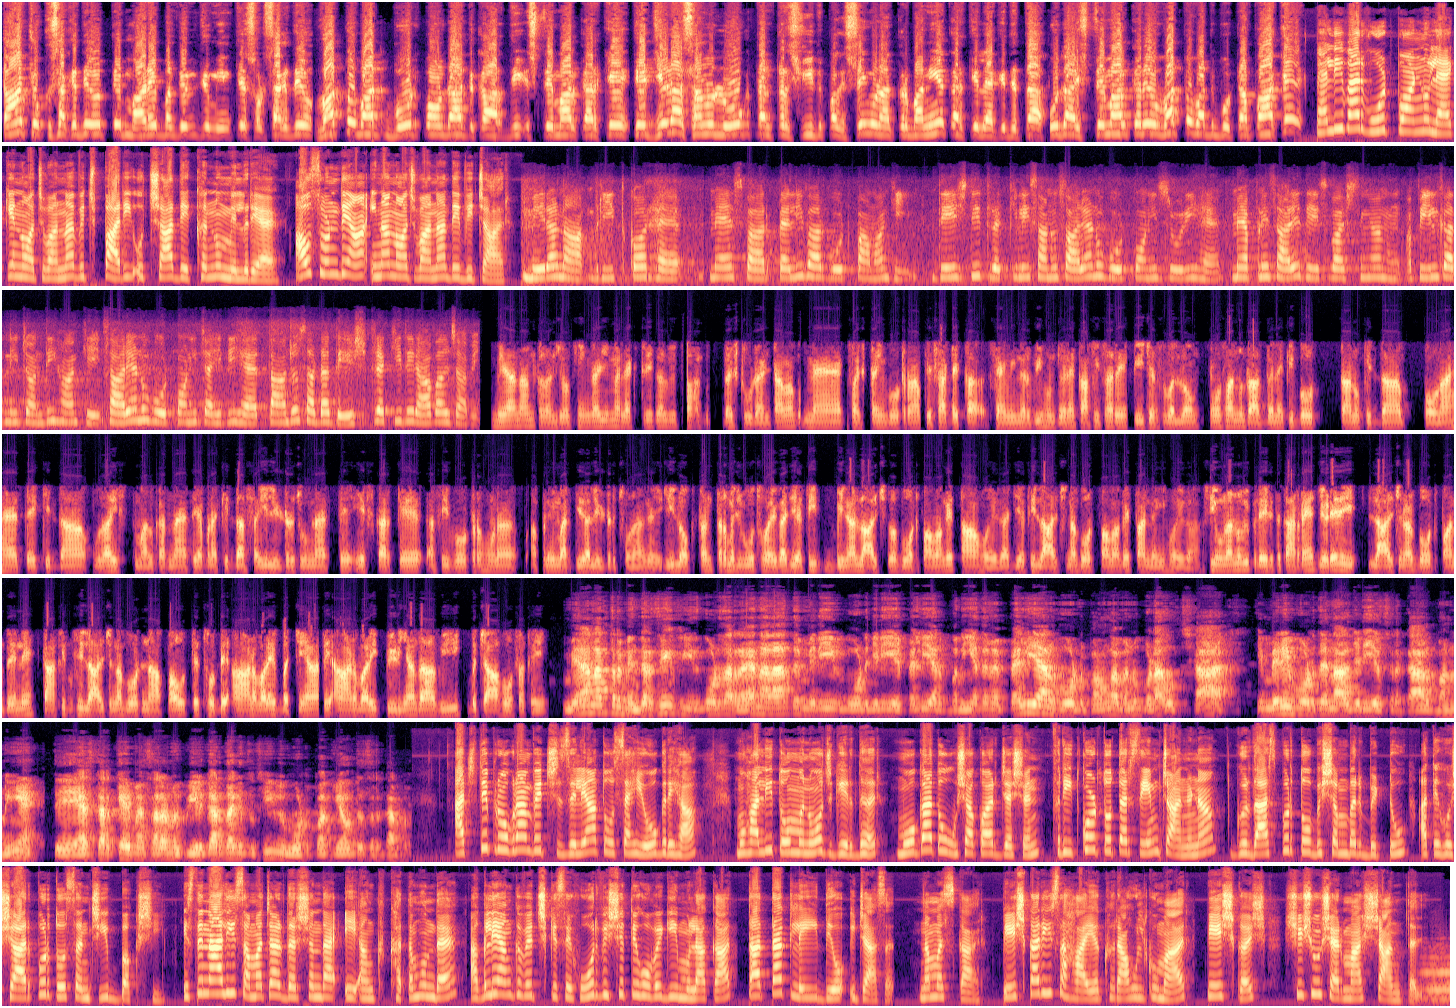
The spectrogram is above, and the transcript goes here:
ਤਾਂ ਚੁੱਕ ਸਕਦੇ ਹੋ ਤੇ ਮਾੜੇ ਬੰਦੇ ਨੂੰ ਜ਼ਮੀਨ ਤੇ ਸੁੱਟ ਸਕਦੇ ਹੋ। ਵੱਧ ਤੋਂ ਵੱਧ ਵੋਟ ਪਾਉਣ ਦਾ ਅਧਿਕਾਰ ਦੀ ਇਸਤੇਮਾਲ ਕਰਕੇ ਤੇ ਜਿਹੜਾ ਸਾਨੂੰ ਲੋਕਤੰਤਰ ਸ਼ਹੀਦ ਭਗਤ ਸਿੰਘ ਹੁਣਾਂ ਕੁਰਬਾਨੀਆਂ ਕਰਕੇ ਲੈ ਕੇ ਦਿੱਤਾ ਉਹਦਾ ਇਸਤੇਮਾਲ ਕਰਿਓ। ਵੱਧ ਤੋਂ ਵੱਧ ਵੋਟਾਂ ਪਾ ਕੇ ਪਹਿਲੀ ਵਾਰ ਵੋਟ ਪਾਉਣ ਨੂੰ ਲੈ ਕੇ ਨੌਜਵਾਨਾਂ ਵਿੱਚ ਭਾਰੀ ਉਤਸ਼ਾਹ ਦੇਖਣ ਨੂੰ ਮਿਲ ਰਿਹਾ ਹੈ। ਆਓ ਸੁਣਦੇ ਹਾਂ ਇਹਨਾਂ ਨੌਜਵਾਨਾਂ ਦੇ ਵਿਚਾਰ। ਮੇਰਾ ਨਾਮ ਰੀਤ ਕੌਰ ਹੈ। ਮੈਂ ਇਸ ਵਾਰ ਪਹਿਲੀ ਵਾਰ ਵੋਟ ਪਾਵਾਂਗੀ। ਦੇਸ਼ ਦੀ ਤਰੱਕੀ ਲਈ ਸਾਨੂੰ ਸਾਰਿਆਂ ਨੂੰ ਵੋਟ ਪਾਉਣੀ ਜ਼ਰੂਰੀ ਹੈ। ਮੈਂ ਆਪਣੇ ਸਾਰੇ ਦੇਸ਼ ਵਾਸੀਆਂ ਨੂੰ ਅਪੀਲ ਕਰਨੀ ਚਾਹੁੰਦੀ ਹਾਂ ਕਿ ਸਾਰਿਆਂ ਨੂੰ ਵੋਟ ਪਾਉਣੀ ਚਾਹੀਦੀ ਹੈ ਤਾਂ ਜੋ ਸਾਡਾ ਦੇਸ਼ ਤਰੱਕੀ ਦੇ ਰਾਹ ਵੱਲ ਜਾਵੇ। ਮੇਰਾ ਨਾਮ ਤਰਨਜੋਤ ਸਿੰਘ ਹੈ ਜੀ, ਮੈਂ ਇਲੈਕਟ੍ਰੀਕਲ ਵਿਭਾਗ ਦਾ ਸਟੂਡੈਂਟ ਹਾਂ ਮੈਂ ਫਸਟ ਟਾਈਮ ਵੋਟਰ ਹਾਂ ਤੇ ਸਾਡੇ ਸੈਮੀਨਾਰ ਵੀ ਹੁੰਦੇ ਨੇ, ਕਾਫੀ ਸਾਰੇ ਟੀਚਰਸ ਵੱਲੋਂ। ਉਹ ਸਾਨੂੰ ਦੱਸਦੇ ਨੇ ਕਿ ਵੋਟਾਂ ਨੂੰ ਕਿੱਦਾਂ ਪਾਉਣਾ ਹੈ ਤੇ ਕਿੱਦਾਂ ਉਹਦਾ ਇਸਤੇਮਾਲ ਕਰਨਾ ਹੈ ਤੇ ਆਪਣਾ ਕਿੱਦਾਂ ਸਹੀ ਲੀਡਰ ਚੁਣਨਾ ਹੈ ਤੇ ਇਸ ਕਰਕੇ ਅਸੀਂ ਵੋਟਰ ਹੁਣ ਆਪਣੀ ਮਰਜ਼ੀ ਦਾ ਲੀਡਰ ਚੁਣਾਂਗੇ। ਜੀ, ਲੋਕਤੰਤਰ ਮਜ਼ਬੂਤ ਹੋਏਗਾ ਜੇ ਅਸੀਂ ਬਿਨਾਂ ਲਾਲਚ ਤੋਂ ਵੋਟ ਪਾਵਾਂਗੇ ਤਾਂ ਹੋਏਗਾ, ਜੇ ਅਸੀਂ ਲਾਲਚ ਨਾਲ ਵੋਟ ਪਾਵਾਂਗੇ ਤਾਂ ਨਹੀਂ ਹੋਏਗਾ। ਅਸੀਂ ਉਹਨਾਂ ਨੂੰ ਵੀ ਪ੍ਰੇਰਿਤ ਕਰ ਰਹੇ ਹਾਂ, ਜਿਹੜੇ ਲਾਲਚ ਨਾਲ ਵੋਟ ਪਾਉਂਦੇ ਨੇ, ਤਾਂ ਕਿ ਤੁਸੀਂ ਲਾਲਚ ਨਾਲ ਵੋਟ ਨਾ ਪਾਓ ਤੇ ਤੁਹਾਡੇ ਆਉਣ ਵਾਲੇ ਬੱਚਿਆਂ ਤੇ ਆਉਣ ਵਾਲੀ ਪੀੜ੍ਹੀਆਂ ਦਾ ਵੀ ਬਚਾਅ ਹੋ ਸਕੇ। ਮੇਰਾ ਨਾਮ ਧਰਮਿੰਦਰ ਸਿੰਘ, ਫਰੀਦਕੋਟ ਦਾ ਰਹਿਣ ਵਾਲਾ ਤੇ ਮੇਰੀ ਵੋਟ ਜਿਹੜੀ ਹੈ ਪਹਿਲੀ ਵਾਰ ਬਣੀ ਹੈ ਤੇ ਮੈਂ ਪਹਿਲੀ ਵਾਰ ਵੋਟ ਪਾਉਂਗਾ ਮੈਨੂੰ ਬੜਾ ਉਤਸ਼ਾਹ ਹੈ ਕਿ ਮੇਰੀ ਵੋਟ ਦੇ ਨਾਲ ਜਿਹੜੀ ਇਹ ਸਰਕਾਰ ਬਣਨੀ ਹੈ ਤੇ ਇਸ ਕਰਕੇ ਮੈਂ ਸਾਰਿਆਂ ਨੂੰ ਅਪੀਲ ਕਰਦਾ ਕਿ ਤੁਸੀਂ ਵੀ ਵੋਟ ਪਾ ਕੇ ਆਓ ਤੇ ਸਰਕਾਰ ਬਣਾਓ ਅੱਜ ਦੇ ਪ੍ਰੋਗਰਾਮ ਵਿੱਚ ਜ਼ਿਲ੍ਹਿਆਂ ਤੋਂ ਸਹਿਯੋਗ ਰਿਹਾ, ਮੋਹਾਲੀ ਤੋਂ ਮਨੋਜ ਗਿਰਧਰ, ਮੋਗਾ ਤੋਂ ਊਸ਼ਾ ਕੌਰ ਜਸ਼ਨ, ਫਰੀਦਕੋਟ ਤੋਂ ਤਰਸੇਮ ਚਾਨਣਾ, ਗੁਰਦਾਸਪੁਰ ਤੋਂ ਬਿਸ਼ੰਬਰ ਬਿੱਟੂ ਅਤੇ ਹੁਸ਼ਿਆਰਪੁਰ ਤੋਂ ਸੰਜੀਵ ਬਖਸ਼ੀ। ਇਸ ਦੇ ਨਾਲ ਹੀ ਸਮਾਚਾਰ ਦਰਸ਼ਨ ਦਾ ਇਹ ਅੰਕ ਖਤਮ ਹੁੰਦਾ ਹੈ। ਅਗਲੇ ਅੰਕ ਵਿੱਚ ਕਿਸੇ ਹੋਰ ਵਿਸ਼ੇ ਤੇ ਹੋਵੇਗੀ ਮੁਲਾਕਾਤ, ਤਦ ਤੱਕ ਲਈ ਦਿਓ ਇਜਾਜ਼ਤ। ਨਮਸਕਾਰ। ਪੇਸ਼ਕਾਰੀ ਸਹਾਇਕ ਰਾਹੁਲ ਕੁਮਾਰ, ਪੇਸ਼ਕਸ਼ ਸ਼ਿਸ਼ੂ ਸ਼ਰਮਾ ਸ਼ਾਂਤਲ।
